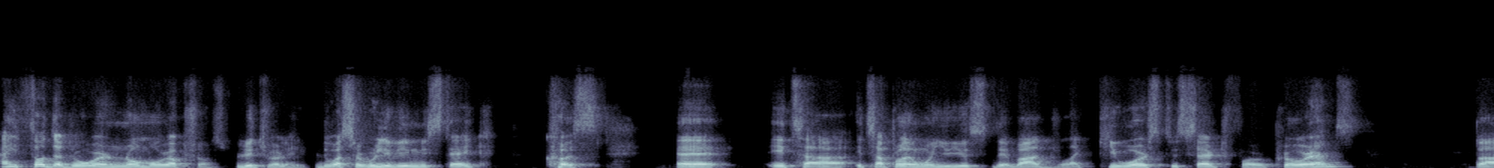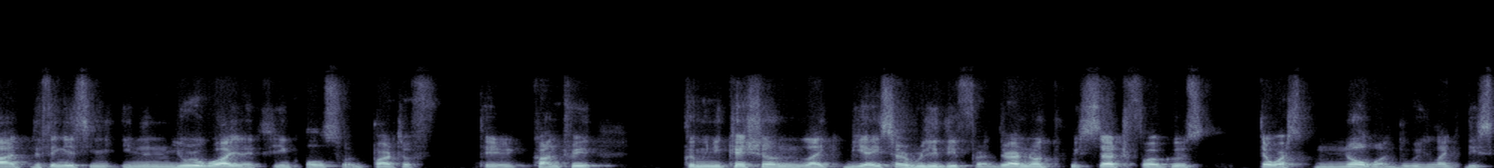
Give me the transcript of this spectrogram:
I thought that there were no more options. Literally, it was a really big mistake because uh, it's a it's a problem when you use the bad like keywords to search for programs but the thing is, in, in Uruguay, and I think also in part of the country, communication like BAs are really different. They are not research focused. There was no one doing like this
